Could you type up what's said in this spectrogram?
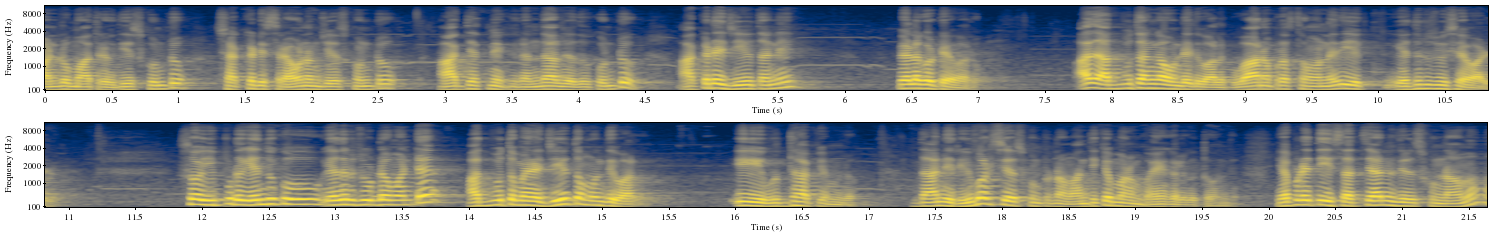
పండ్లు మాత్రమే తీసుకుంటూ చక్కటి శ్రవణం చేసుకుంటూ ఆధ్యాత్మిక గ్రంథాలు చదువుకుంటూ అక్కడే జీవితాన్ని వెళ్ళగొట్టేవారు అది అద్భుతంగా ఉండేది వాళ్ళకు. వానప్రస్థం అనేది ఎదురు చూసేవాళ్ళు. సో ఇప్పుడు ఎందుకు ఎదురు చూడడం అంటే అద్భుతమైన జీవితం ఉంది వాళ్ళు ఈ వృద్ధాప్యంలో. దాన్ని రివర్స్ చేసుకుంటున్నాం. అందుకే మనం భయం కలుగుతోంది. ఎప్పుడైతే ఈ సత్యాన్ని తెలుసుకున్నామో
